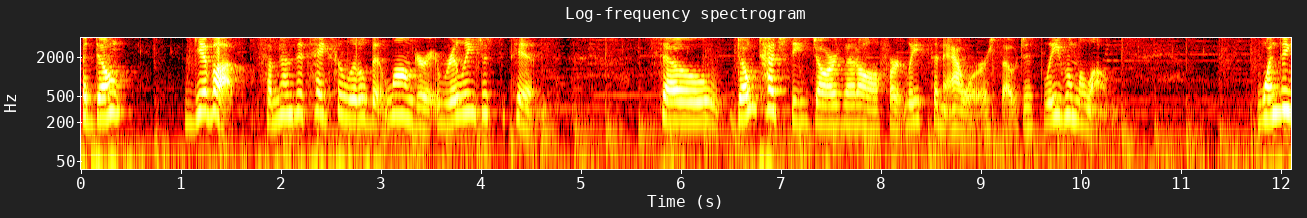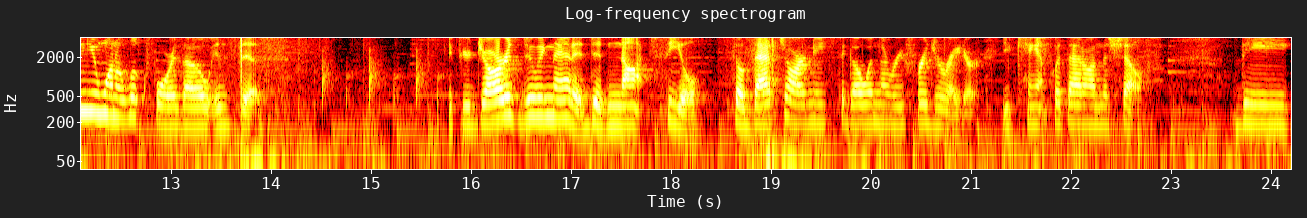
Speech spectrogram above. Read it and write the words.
but don't give up. Sometimes it takes a little bit longer. It really just depends. So don't touch these jars at all for at least an hour or so. Just leave them alone. One thing you want to look for though is this. If your jar is doing that, it did not seal. So that jar needs to go in the refrigerator. You can't put that on the shelf. The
